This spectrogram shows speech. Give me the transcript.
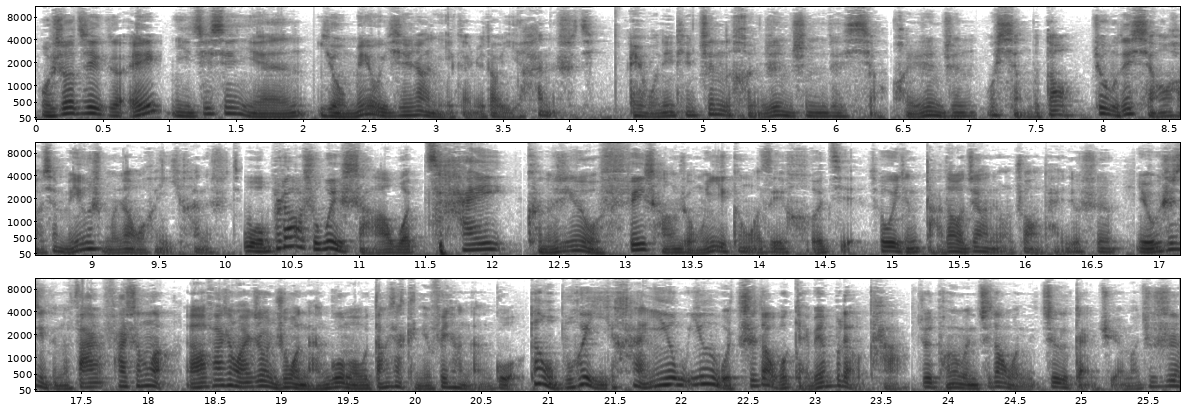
我说这个，哎，你这些年有没有一些让你感觉到遗憾的事情？哎，我那天真的很认真的在想，很认真，我想不到，就我在想，我好像没有什么让我很遗憾的事情。我不知道是为啥，我猜可能是因为我非常容易跟我自己和解，就我已经达到了这样一种状态，就是有个事情可能发发生了，然后发生完之后，你说我难过吗？我当下肯定非常难过，但我不会遗憾，因为因为我知道我改变不了他。就是朋友们知道我这个感觉吗？就是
